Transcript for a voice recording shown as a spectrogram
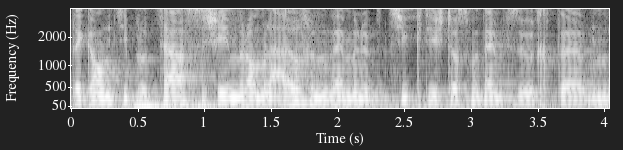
der ganze Prozess ist immer am Laufen und wenn man überzeugt ist, dass man dann versucht, ähm,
